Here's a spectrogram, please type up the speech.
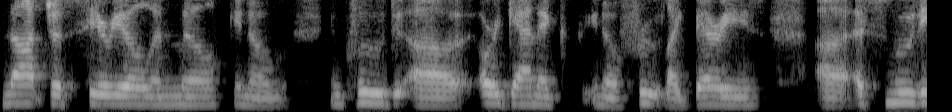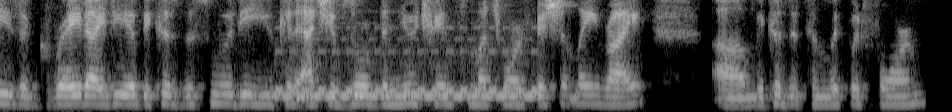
not just cereal and milk, you know, include uh, organic, you know, fruit like berries. Uh, a smoothie is a great idea because the smoothie, you can actually absorb the nutrients much more efficiently, right? Um, because it's in liquid form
